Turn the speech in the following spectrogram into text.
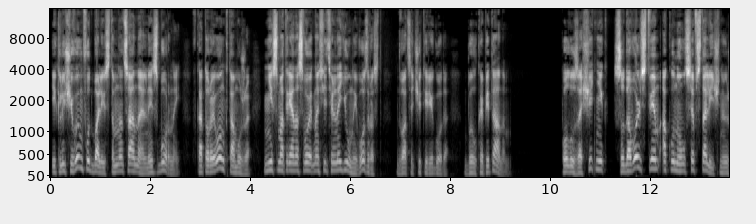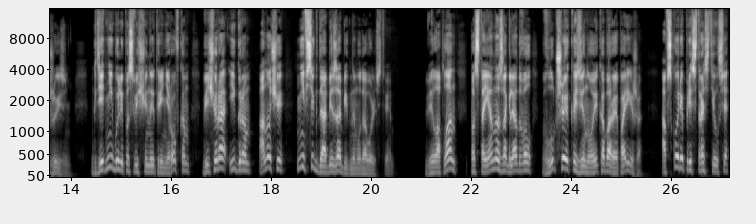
и ключевым футболистом национальной сборной, в которой он, к тому же, несмотря на свой относительно юный возраст, 24 года, был капитаном. Полузащитник с удовольствием окунулся в столичную жизнь, где дни были посвящены тренировкам, вечера играм, а ночи не всегда безобидным удовольствием. Велоплан постоянно заглядывал в лучшее казино и кабаре Парижа, а вскоре пристрастился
